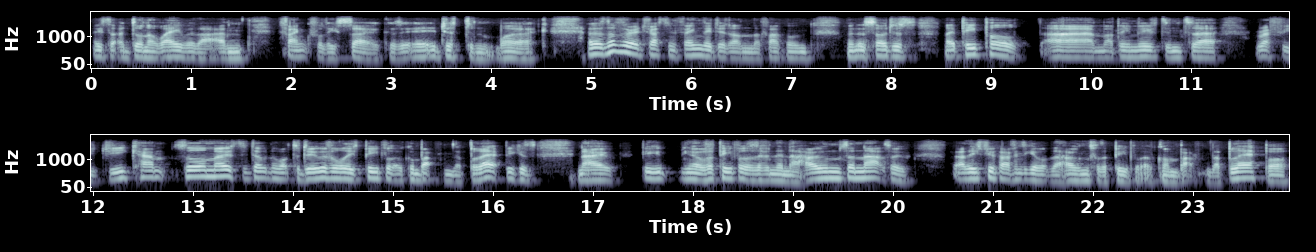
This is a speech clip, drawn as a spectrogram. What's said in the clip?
they sort of done away with that, and thankfully so, because it, it just didn't work. And there's another interesting thing they did on the Falcon Winter Soldiers, like people um, are being moved into refugee camps almost. They don't know what to do with all these people that have come back from the blip because now you know, the people living in their homes and that. So are these people having to give up their homes for the people that have come back from the blip, or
